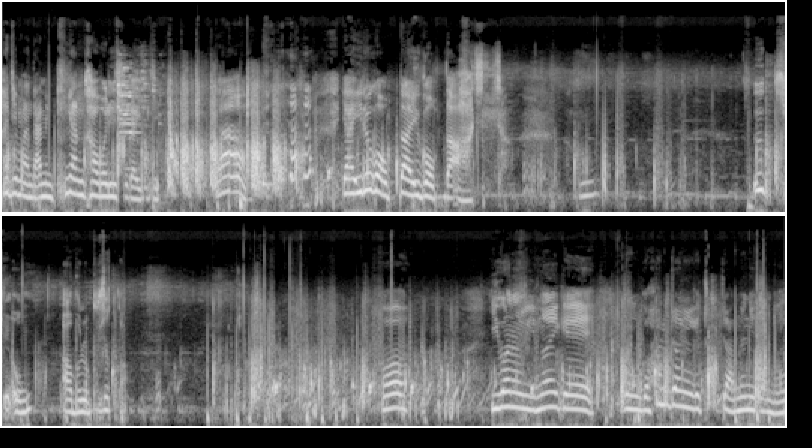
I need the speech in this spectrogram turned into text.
하지만 나는 그냥 가버릴 수가 있지. 야, 야 이러고 없다 이거 없다. 아 진짜. 응. 으키농. 아 물론 부셨다. 어. 이거는 위너에게 이건 그 함정에게 죽지 않는 이상 무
